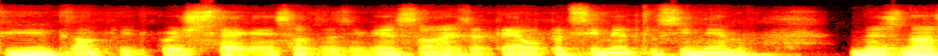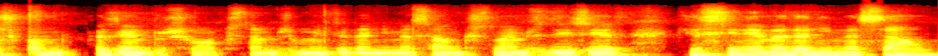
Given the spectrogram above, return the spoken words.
que, pronto, e depois seguem-se outras invenções, até o aparecimento do cinema, mas nós, como fazemos ou gostamos muito de animação, costumamos dizer que o cinema de animação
